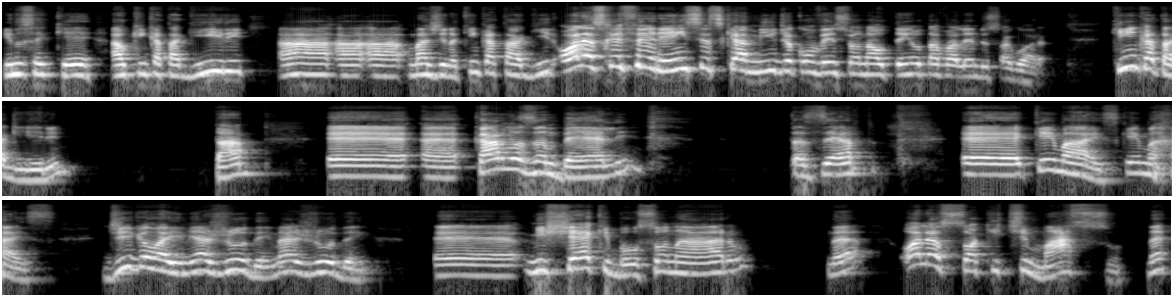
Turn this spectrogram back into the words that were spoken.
e não sei o quê. Ah, o Kim Kataguiri. Ah, ah, ah, imagina, Kim Kataguiri. Olha as referências que a mídia convencional tem. Eu estava lendo isso agora. Kim Kataguiri, tá? É, é, Carla Zambelli, tá certo? É, quem mais? Quem mais? Digam aí, me ajudem, me ajudem. É, Micheque Bolsonaro, né? Olha só que timaço, né?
